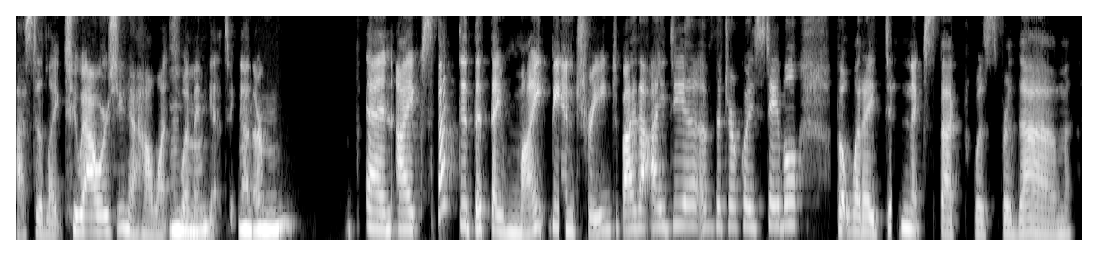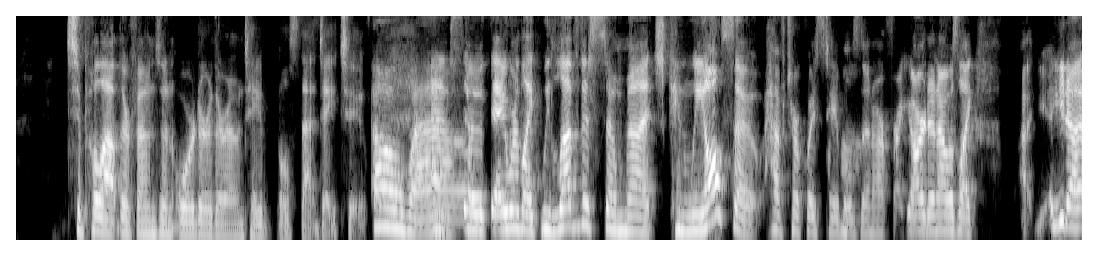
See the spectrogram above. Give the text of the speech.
lasted like two hours. You know how once mm-hmm. women get together. And I expected that they might be intrigued by the idea of the turquoise table, but what I didn't expect was for them to pull out their phones and order their own tables that day too. Oh wow. And so they were like, "We love this so much. Can we also have turquoise uh-huh. tables in our front yard?" And I was like, you know,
